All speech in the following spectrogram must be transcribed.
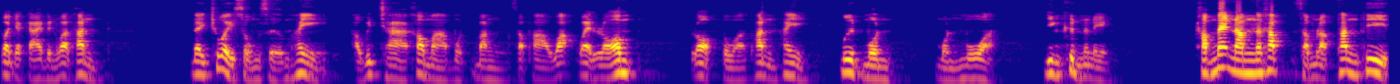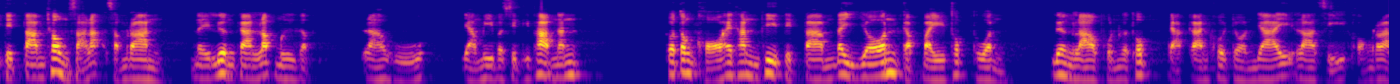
ก็จะกลายเป็นว่าท่าน ได้ช่วยส่งเสริมให้อวิชชาเข้ามาบดบังสภาวะแวดล้อม รอบตัวท่านให้มืดมนหม่นมัว ยิ่งขึ้นนั่นเองคำแนะนำนะครับสำหรับท่านที่ติดตามช่องสาระสำราญ ในเรื่องการรับมือกับราหูอย่างมีประสิทธิภาพนั้น ก็ต้องขอให้ท่านที่ติดตามได้ย้อนกลับไปทบทวน เรื่องราวผลกระทบจากการโคจรย้ายราศีของรา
